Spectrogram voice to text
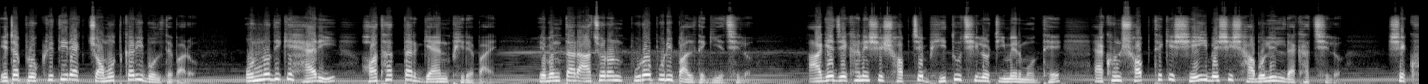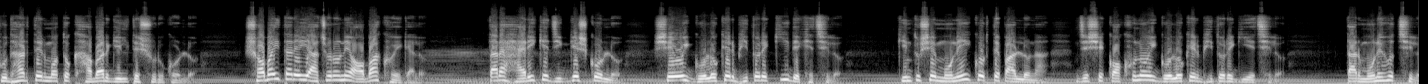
এটা প্রকৃতির এক চমৎকারই বলতে পারো। অন্যদিকে হ্যারি হঠাৎ তার জ্ঞান ফিরে পায় এবং তার আচরণ পুরোপুরি পাল্টে গিয়েছিল। আগে যেখানে সে সবচেয়ে ভীতু ছিল টিমের মধ্যে, এখন সব থেকে সেই বেশি সাবলীল দেখাচ্ছিল। সে ক্ষুধার্তের মতো খাবার গিলতে শুরু করল। সবাই তার এই আচরণে অবাক হয়ে গেল। তারা হ্যারিকে জিজ্ঞেস করল, সে ওই গোলকের ভিতরে কি দেখেছিল? কিন্তু সে মনেই করতে পারল না যে সে কখনো ওই গোলকের ভিতরে গিয়েছিল। তার মনে হচ্ছিল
